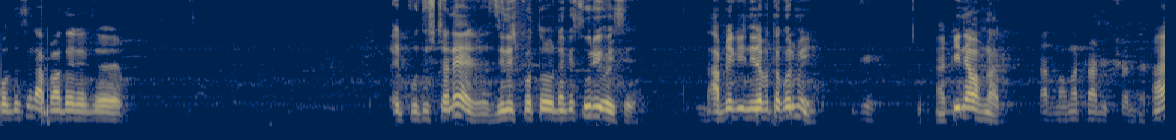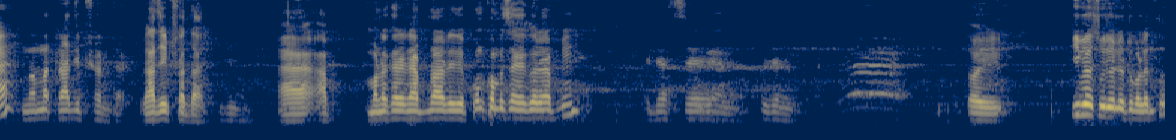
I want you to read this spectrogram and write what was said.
বলতেছেন আপনাদের এই যে এই প্রতিষ্ঠানের জিনিসপত্র নাকি চুরি হয়েছে। আপনি কি নিরাপত্তা কর্মী? জি। হ্যাঁ কী নাম আপনার? মোহাম্মদ রাজীব সর্দার। হ্যাঁ? মোহাম্মদ রাজীব সর্দার। রাজীব সর্দার। আপ- মনে করেন আপনার এই যে কোন কম্পে চাকরি করেন আপনি? এটা হচ্ছে তো এই কীভাবে চুরি হলো একটু বলেন তো?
